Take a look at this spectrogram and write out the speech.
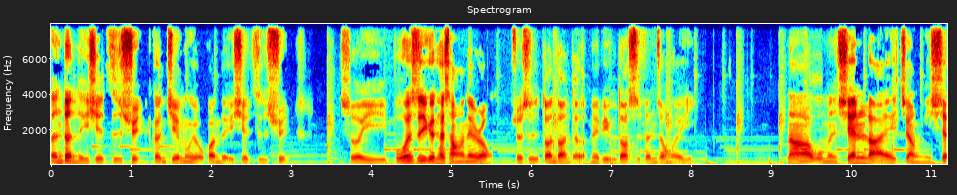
等等的一些资讯，跟节目有关的一些资讯。所以不会是一个太长的内容，就是短短的，maybe 五到十分钟而已。那我们先来讲一下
